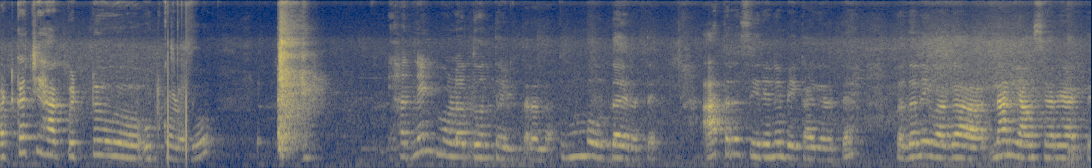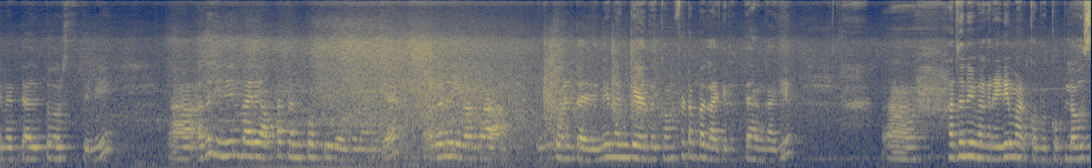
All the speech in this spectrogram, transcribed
ಪಟ್ಕಚ್ಚಿ ಹಾಕಿಬಿಟ್ಟು ಉಟ್ಕೊಳ್ಳೋದು. ಹದಿನೆಂಟು ಮೊಳದ್ದು ಅಂತ ಹೇಳ್ತಾರಲ್ಲ, ತುಂಬ ಉದ್ದ ಇರುತ್ತೆ. ಆ ಥರ ಸೀರೆನೇ ಬೇಕಾಗಿರುತ್ತೆ. ಸೊ ಅದನ್ನು ಇವಾಗ ನಾನು ಯಾವ ಸ್ಯಾರಿ ಹಾಕ್ತೀನಿ ಅಂತ ಅಲ್ಲಿ ತೋರಿಸ್ತೀನಿ. ಅದು ಹಿಂದಿನ ಬಾರಿ ಅಪ್ಪ ತಂದುಕೊಟ್ಟಿರೋದು ನನಗೆ. ಅದನ್ನು ಇವಾಗ ಉಟ್ಕೊಳ್ತಾ ಇದ್ದೀನಿ. ನನಗೆ ಅದು ಕಂಫರ್ಟಬಲ್ ಆಗಿರುತ್ತೆ, ಹಂಗಾಗಿ. ಅದನ್ನು ಇವಾಗ ರೆಡಿ ಮಾಡ್ಕೋಬೇಕು. ಬ್ಲೌಸ್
